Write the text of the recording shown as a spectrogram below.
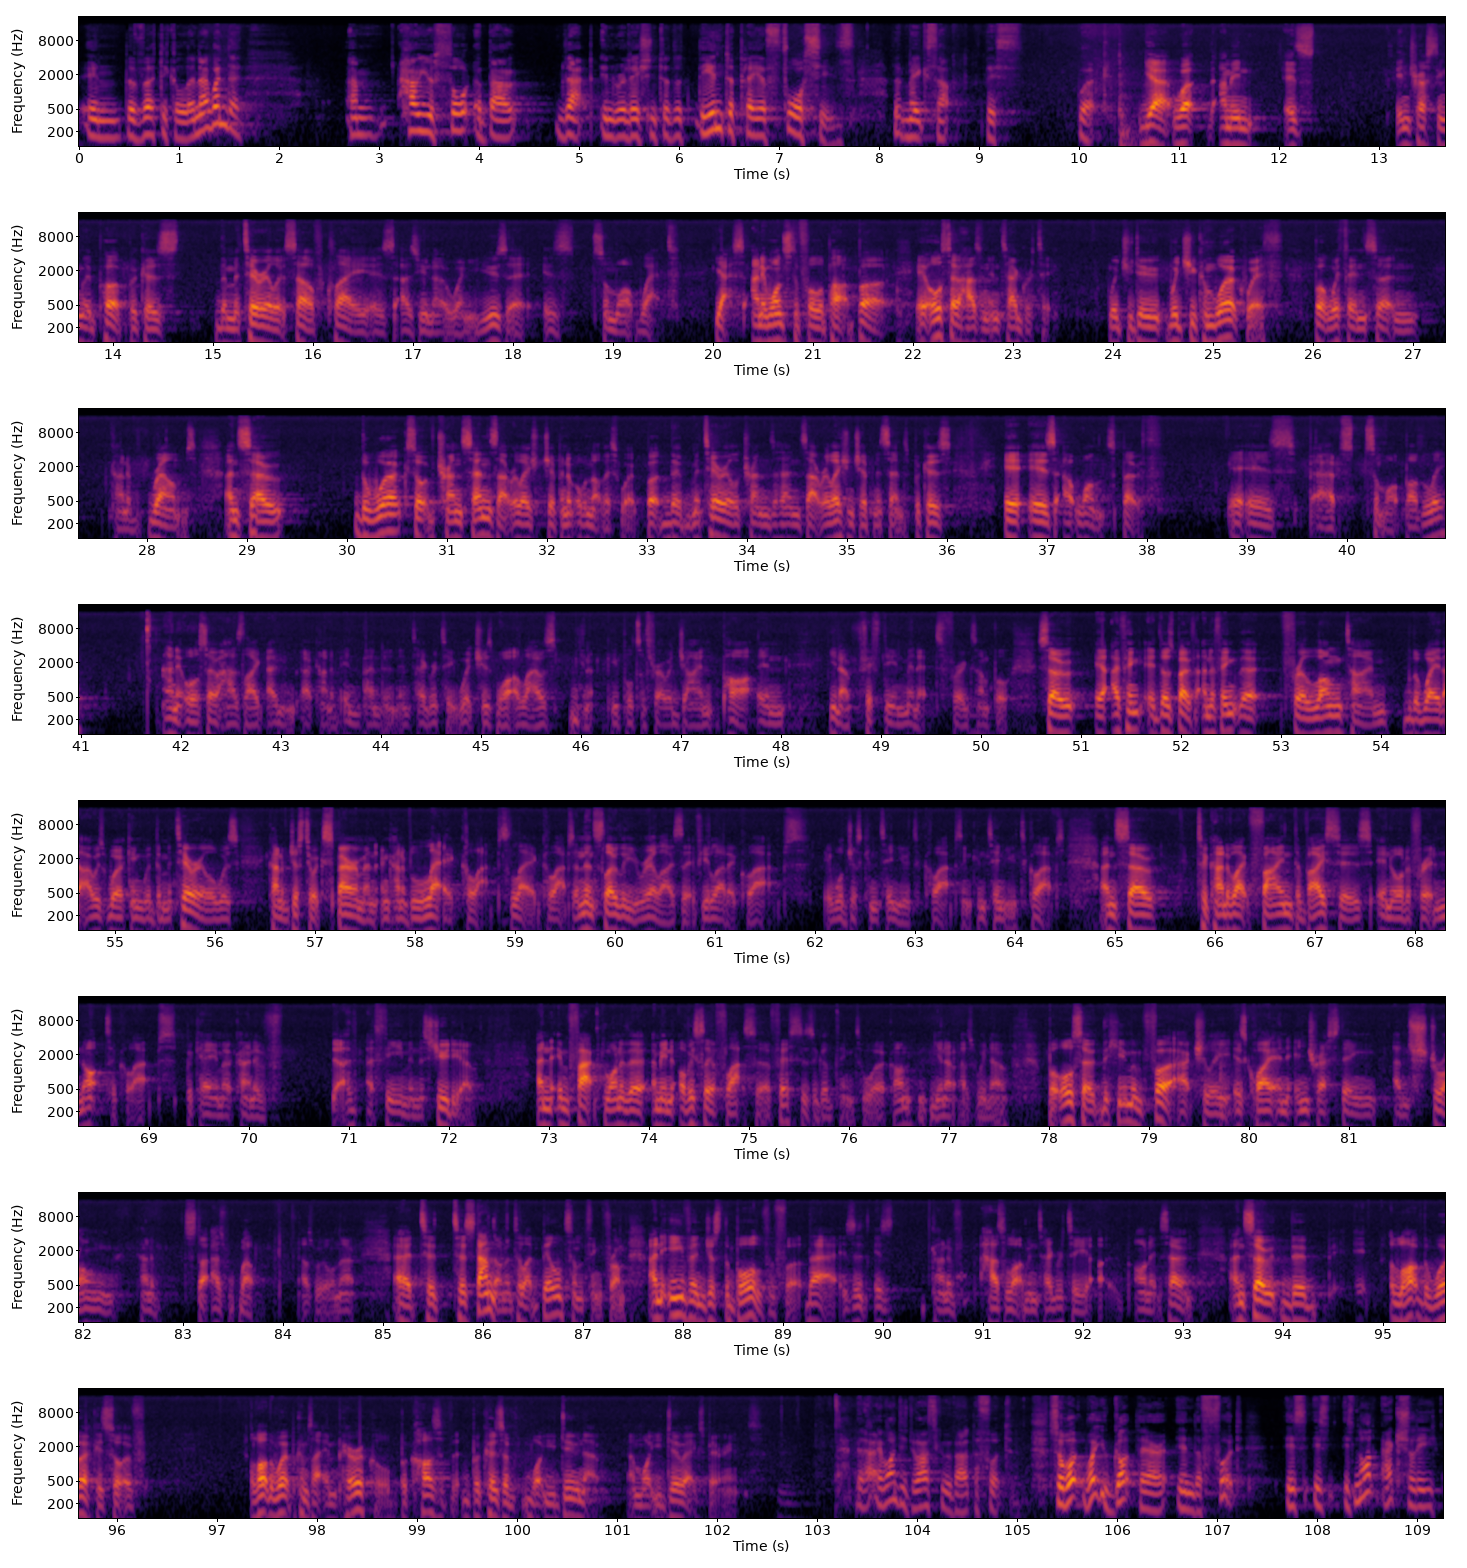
in the vertical. And I wonder um, how you thought about that in relation to the, the interplay of forces that makes up this work. Yeah, well, I mean, it's interestingly put because the material itself, clay, is, as you know, when you use it, is somewhat wet. Yes, and it wants to fall apart, but it also has an integrity, which you, do, which you can work with, but within certain kind of realms. And so the work sort of transcends that relationship, and well, not this work, but the material transcends that relationship in a sense because it is at once both. It is uh, somewhat bodily, and it also has like a, a, kind of independent integrity, which is what allows you know people to throw a giant pot in you know, 15 minutes, for example. So I think it does both. And I think that for a long time, the way that I was working with the material was kind of just to experiment and kind of let it collapse, let it collapse. And then slowly you realize that if you let it collapse, it will just continue to collapse and continue to collapse. And so to kind of like find devices in order for it not to collapse became a kind of a, a theme in the studio. And in fact, one of the, I mean, obviously a flat surface is a good thing to work on, you know, as we know. But also the human foot actually is quite an interesting and strong kind of, as well, as we all know, uh, to, to stand on and to like build something from. And even just the ball of the foot there is, is kind of has a lot of integrity uh, on its own. And so the, a lot of the work is sort of, a lot of the work becomes like empirical because of, because of what you do know and what you do experience. I wanted to ask you about the foot. So what, what you've got there in the foot is, is, is not actually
